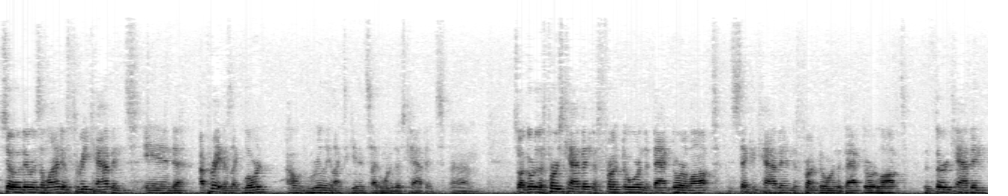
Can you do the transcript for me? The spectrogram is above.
So there was a line of three cabins, and uh, I prayed. I was like, Lord, I would really like to get inside one of those cabins. Um, so I go to the first cabin, the front door and the back door locked. The second cabin, the front door and the back door locked the third cabin.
